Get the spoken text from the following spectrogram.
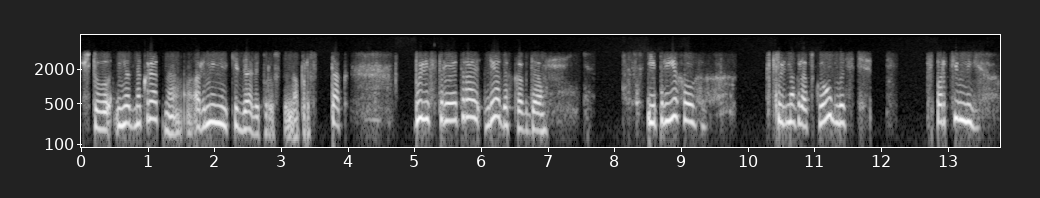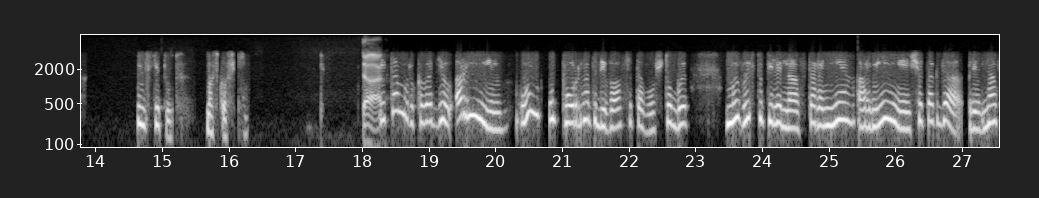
что неоднократно Армению кидали просто-напросто. Так, были в стройотрядах, когда и приехал в Целиноградскую область спортивный институт московский. Так. И там руководил армянин. Он упорно добивался того, чтобы мы выступили на стороне Армении еще тогда, признав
